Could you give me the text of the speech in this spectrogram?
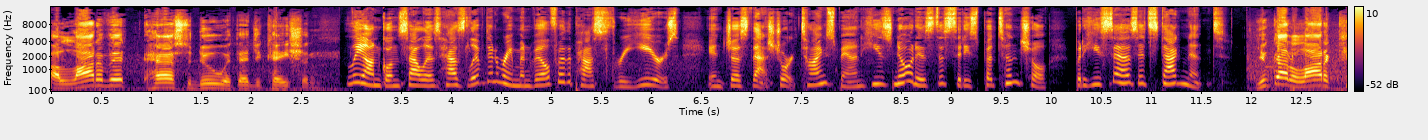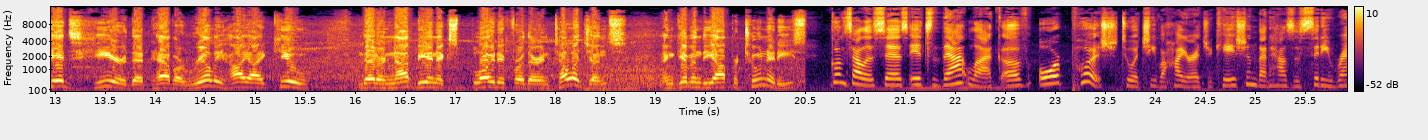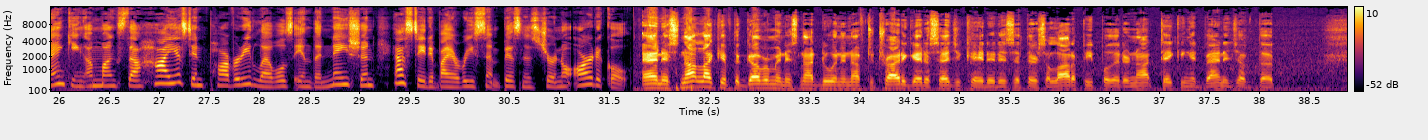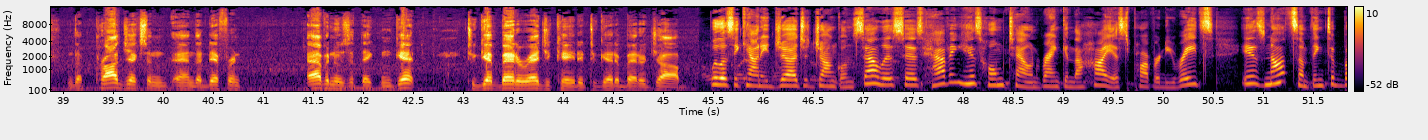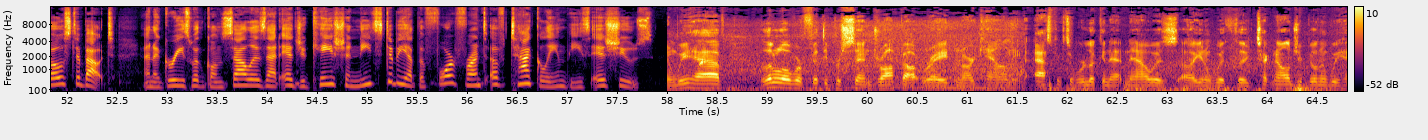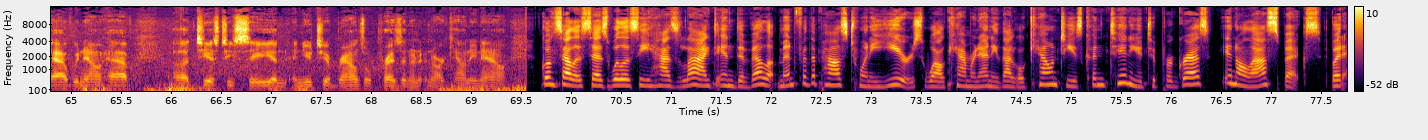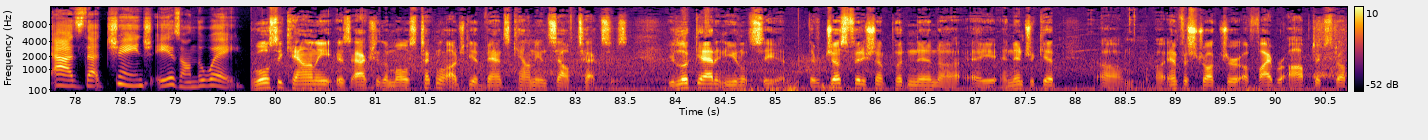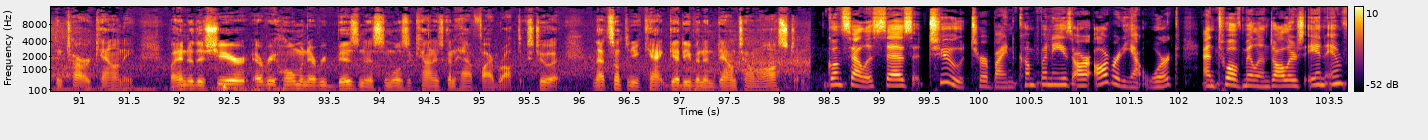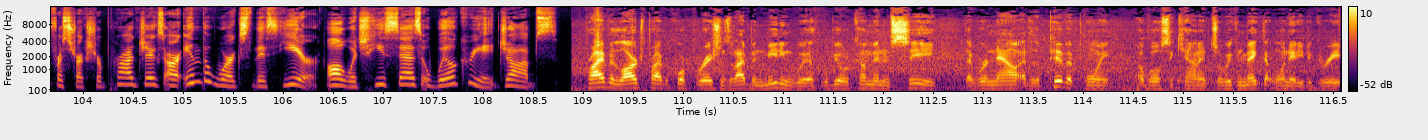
A lot of it has to do with education. Leon Gonzalez has lived in Raymondville for the past three years. In just that short time span, he's noticed the city's potential, but he says it's stagnant. You've got a lot of kids here that have a really high IQ that are not being exploited for their intelligence and given the opportunities. Gonzalez says it's that lack of or push to achieve a higher education that has the city ranking amongst the highest in poverty levels in the nation, as stated by a recent Business Journal article. And it's not like if the government is not doing enough to try to get us educated, is that there's a lot of people that are not taking advantage of the the projects and, and the different avenues that they can get to get better educated to get a better job. Willacy County Judge John Gonzalez says having his hometown rank in the highest poverty rates is not something to boast about and agrees with Gonzalez that education needs to be at the forefront of tackling these issues. And we have a little over 50% dropout rate in our county. Aspects that we're looking at now is, uh, you know, with the technology building we have, we now have uh, TSTC and, and UT of Brownsville present in, in our county now. Gonzalez says Willacy has lagged in development for the past 20 years, while Cameron and Hidalgo counties continue to progress in all aspects, but adds that change is on the way. Willacy County is actually the most technologically advanced county in South Texas. You look at it and you don't see it. They're just finishing up putting in a, a, an intricate um, uh, infrastructure of fiber optics throughout the entire county. By end of this year, every home and every business in Willacy County is going to have fiber optics to it, and that's something you can't get even in downtown Austin. Gonzalez says two turbine companies are already at work, and $12 million in infrastructure projects are in the works this year, all which he says will create jobs. Private, large private corporations that I've been meeting with will be able to come in and see that we're now at the pivot point of Willacy County so we can make that 180 degree.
